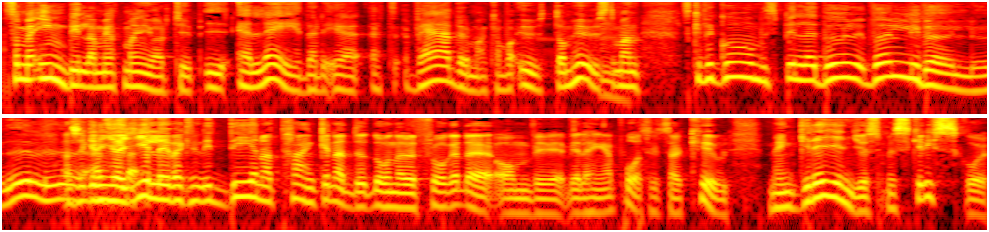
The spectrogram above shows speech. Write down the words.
Som jag inbillar mig att man gör typ i LA där det är ett väder, man kan vara utomhus. Där man, ska vi gå och spela boll- volleyboll? Alltså, grejen, så jag här- gillar ju verkligen idén och tankarna då när du frågade om vi ville hänga på, så det var kul. Men grejen just med skridskor,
